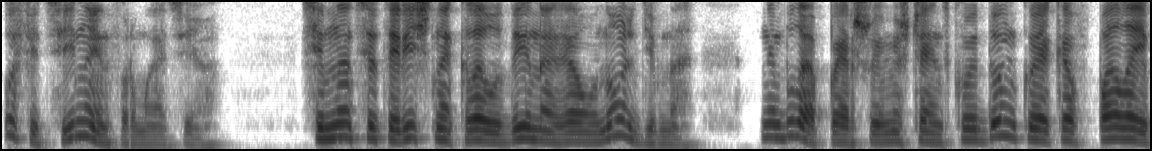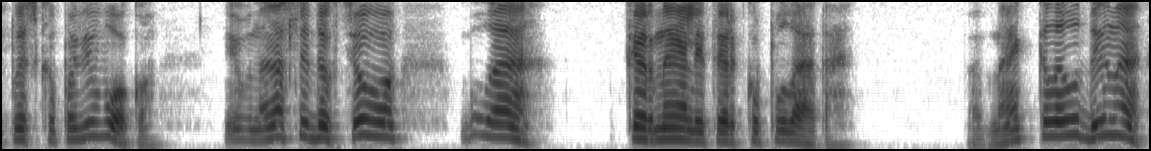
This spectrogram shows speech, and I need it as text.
офіційною інформацією. 17-річна Клаудина Гаунольдівна не була першою міщанською донькою, яка впала єпископові в око, і внаслідок цього була карналітер копулата. Однак Клаудина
